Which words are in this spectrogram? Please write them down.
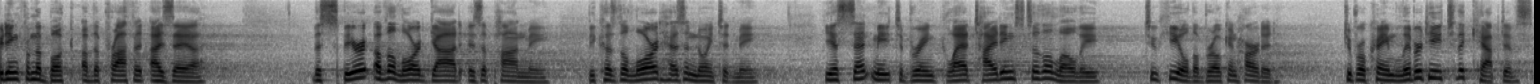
reading from the book of the prophet Isaiah. The Spirit of the Lord God is upon me, because the Lord has anointed me. He has sent me to bring glad tidings to the lowly, to heal the brokenhearted, to proclaim liberty to the captives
